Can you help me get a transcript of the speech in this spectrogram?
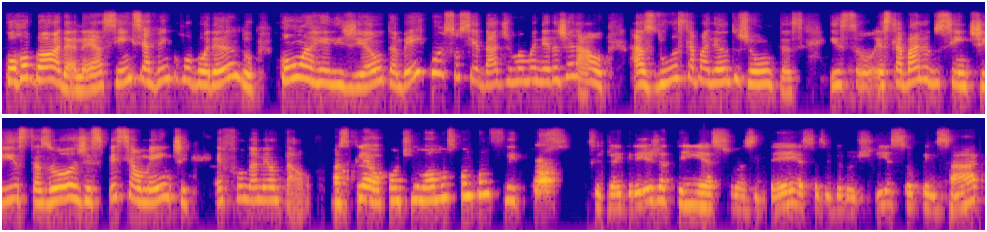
corrobora, né? A ciência vem corroborando com a religião também e com a sociedade de uma maneira geral, as duas trabalhando juntas. Isso, esse trabalho dos cientistas hoje, especialmente, é fundamental. Mas, Cleo, continuamos com conflitos. Ou seja, a igreja tem as suas ideias, suas ideologias, seu pensar,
